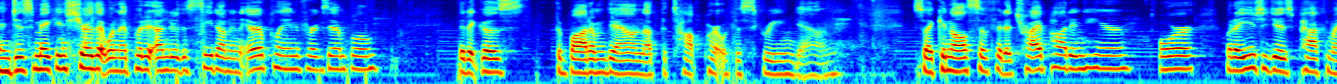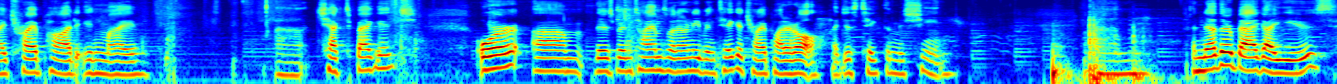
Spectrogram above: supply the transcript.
and just making sure that when I put it under the seat on an airplane, for example, that it goes the bottom down, not the top part with the screen down. So I can also fit a tripod in here, or what I usually do is pack my tripod in my uh, checked baggage. Or um, there's been times when I don't even take a tripod at all. I just take the machine. Um, another bag I use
